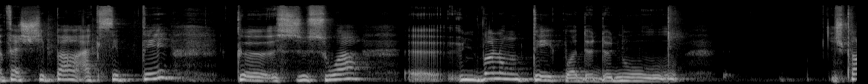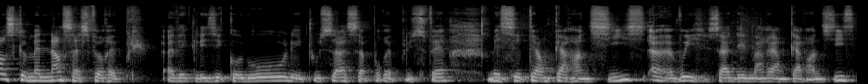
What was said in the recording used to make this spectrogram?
enfin, je sais pas, accepter que ce soit une volonté, quoi, de, de, nous. Je pense que maintenant, ça se ferait plus. Avec les écolos, et tout ça, ça pourrait plus se faire. Mais c'était en 46. Euh, oui, ça a démarré en 46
